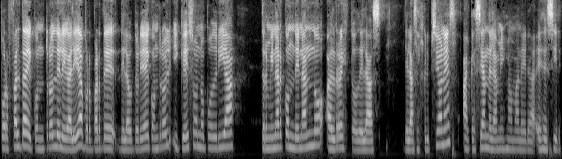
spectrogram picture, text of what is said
por falta de control de legalidad por parte de la autoridad de control y que eso no podría terminar condenando al resto de las, inscripciones a que sean de la misma manera. Es decir,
